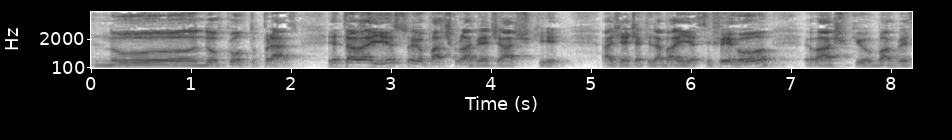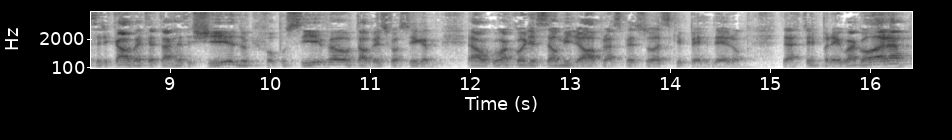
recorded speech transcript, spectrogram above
no, no curto prazo. Então é isso, eu particularmente acho que a gente aqui da Bahia se ferrou. Eu acho que o movimento sindical vai tentar resistir no que for possível, talvez consiga alguma condição melhor para as pessoas que perderam certo emprego agora,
